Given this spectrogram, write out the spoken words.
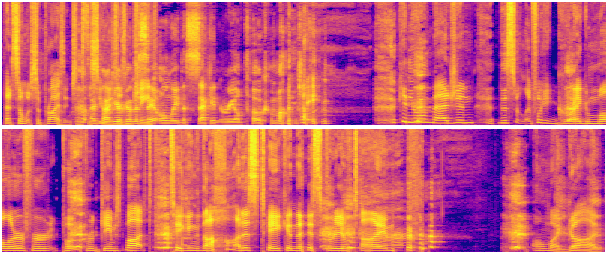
That's somewhat surprising since the I series thought you were gonna say only the second real Pokemon game. Can you imagine this like, fucking Greg Mueller for for GameSpot taking the hottest take in the history of time? oh my god.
